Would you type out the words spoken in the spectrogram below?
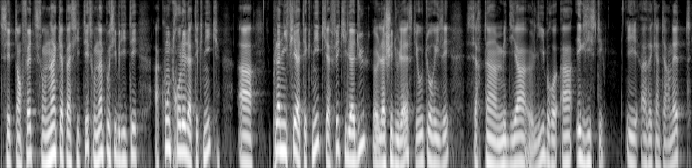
C'est en fait son incapacité, son impossibilité à contrôler la technique, à planifier la technique qui a fait qu'il a dû euh, lâcher du lest et autoriser certains médias euh, libres à exister. Et avec Internet,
